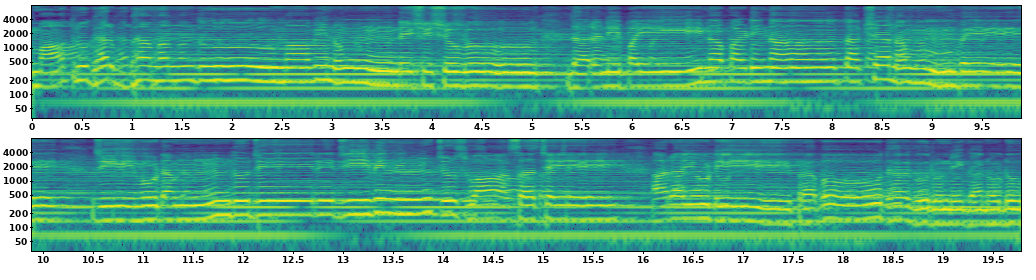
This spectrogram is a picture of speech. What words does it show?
మాతృగర్భమందు మావి నుండి శిశువు ధరణి పైన పడిన తక్షణం వే జీవుడందు జీరి జీవించు శ్వాసచే అరయుడి ప్రబోధ గురుని గనుడు.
